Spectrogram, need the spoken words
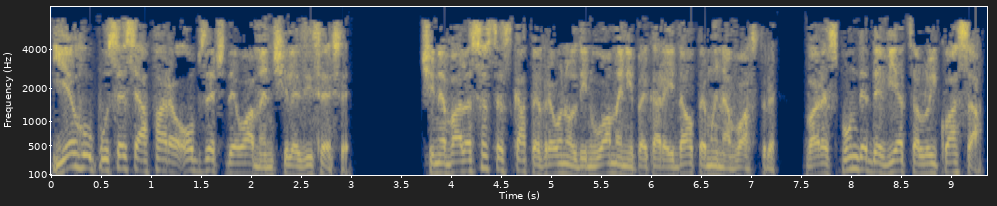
Iehu pusese afară 80 de oameni și le zisese, Cine va lăsa să scape vreunul din oamenii pe care îi dau pe mâna voastră, va răspunde de viața lui cu asa.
